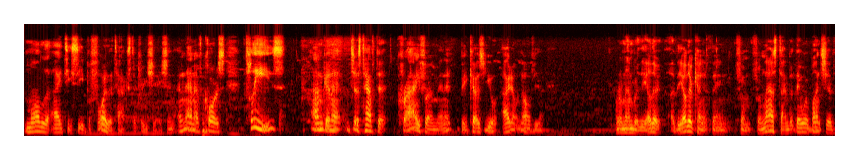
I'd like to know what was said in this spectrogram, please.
model the ITC before the tax depreciation. And then, of course, please, I'm going to just have to cry for a minute because you, I don't know if you remember the other the other kind of thing from from last time but there were a bunch of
